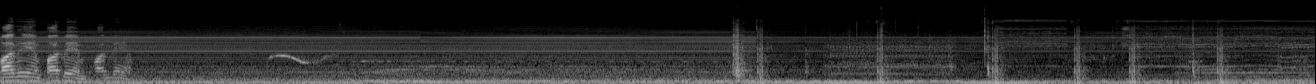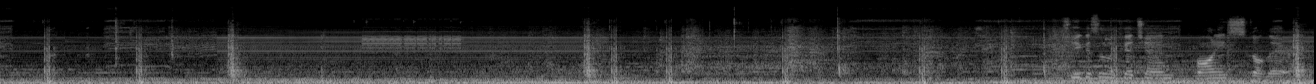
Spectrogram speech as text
Five a.m. Five a.m. Five a.m. Chica's in the kitchen. Bonnie's still there.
